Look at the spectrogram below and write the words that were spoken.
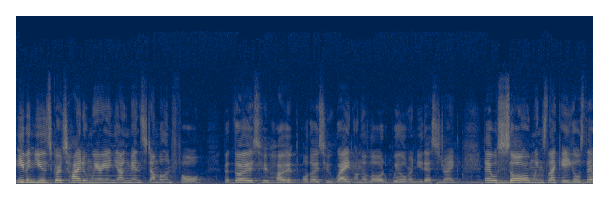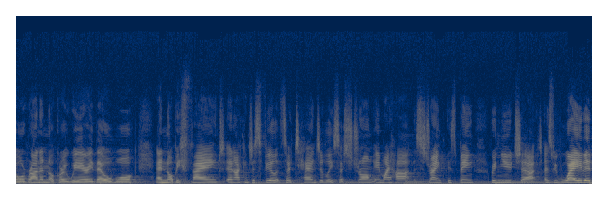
Even youths grow tired and weary, and young men stumble and fall. But those who hope or those who wait on the Lord will renew their strength. They will soar on wings like eagles. They will run and not grow weary. They will walk and not be faint. And I can just feel it so tangibly, so strong in my heart. The strength is being renewed, church, as we've waited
